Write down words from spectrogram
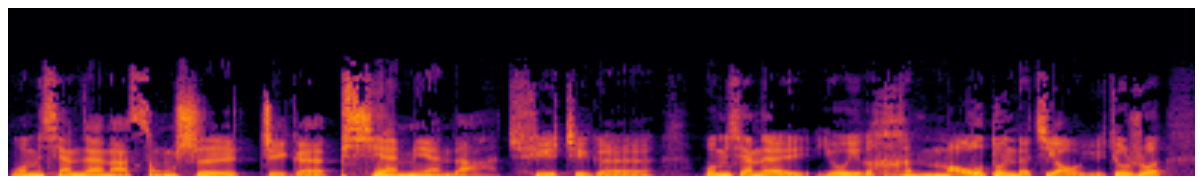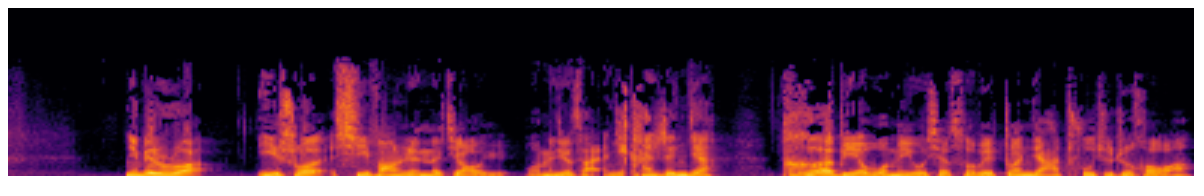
我们现在呢，总是这个片面的去这个。我们现在有一个很矛盾的教育，就是说，你比如说一说西方人的教育，我们就在你看人家特别，我们有些所谓专家出去之后啊，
